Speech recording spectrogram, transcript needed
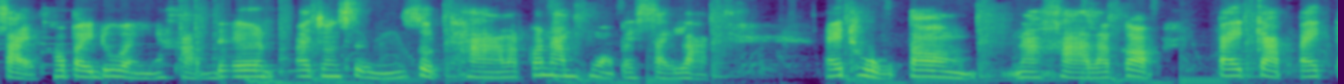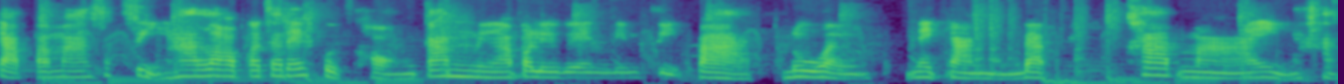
ใส่เข้าไปด้วยเงี้ยค่ะเดินไปจนถึงสุดทางแล้วก็นำห่วงไปใส่หลักให้ถูกต้องนะคะ แล้วก็ไปกลับไปกลับประมาณสักสี่ห้ารอบก็จะได้ฝึกของกล้ามเนื้อบริเวณริมฝีปากด้วย ในการเหมือนแบบคาบไม้ค่ะ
